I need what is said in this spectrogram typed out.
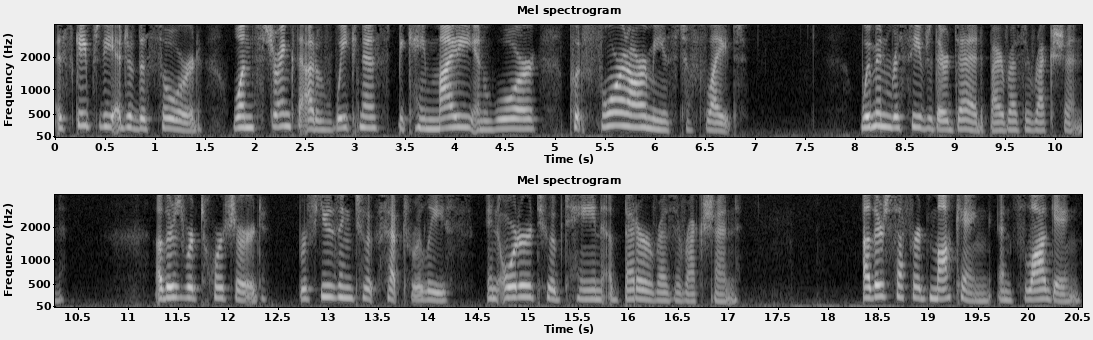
escaped the edge of the sword, won strength out of weakness, became mighty in war, put foreign armies to flight. Women received their dead by resurrection. Others were tortured, refusing to accept release in order to obtain a better resurrection. Others suffered mocking and flogging,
